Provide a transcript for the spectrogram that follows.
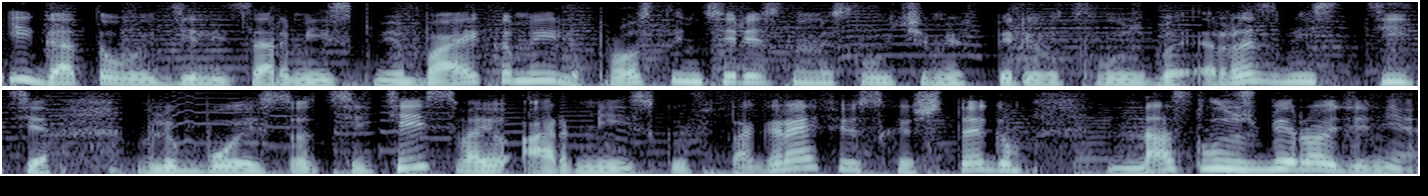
и готовы делиться армейскими байками или просто интересными случаями в период службы, разместите в любой из соцсетей свою армейскую фотографию с хэштегом «На службе Родине».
